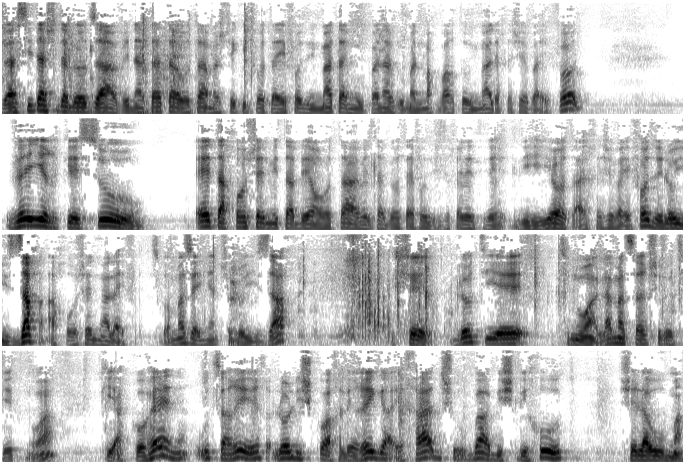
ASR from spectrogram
ועשית שתי טבעות זהב, ונתת אותם על שתי כתפות האפוד ממטה, ממול פניו, לעומת מחברתו ממעל לחשב האפוד. וירכסו את החושן מטבעותיו אל טבעות האפוד בפתיל תכלת להיות על חשב האפוד ולא ייזח החושן מעל האפוד. זאת אומרת, מה זה העניין שלא ייזח? שלא תהיה תנועה. למה צריך שלא תהיה תנועה? כי הכהן, הוא צריך לא לשכוח לרגע אחד שהוא בא בשליחות של האומה.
